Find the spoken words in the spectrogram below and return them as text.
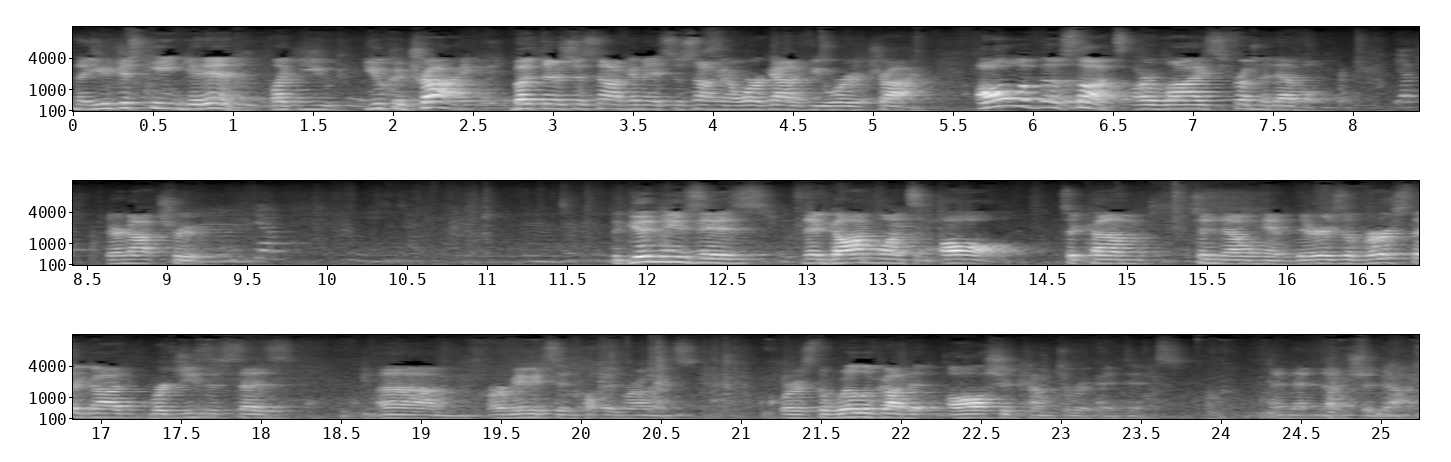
that you just can't get in. Like you you could try, but there's just not gonna. It's just not gonna work out if you were to try. All of those thoughts are lies from the devil. Yep. They're not true. The good news is that God wants all to come to know Him. There is a verse that God, where Jesus says, um, or maybe it's in, in Romans, where it's the will of God that all should come to repentance and that none should die.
